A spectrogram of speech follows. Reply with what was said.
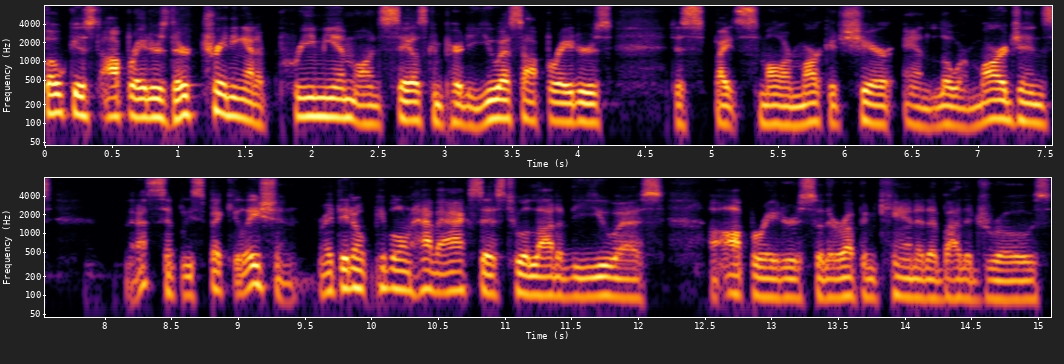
focused operators they're trading at a premium on sales compared to US operators despite smaller market share and lower margins that's simply speculation right they don't people don't have access to a lot of the us uh, operators so they're up in canada by the droves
